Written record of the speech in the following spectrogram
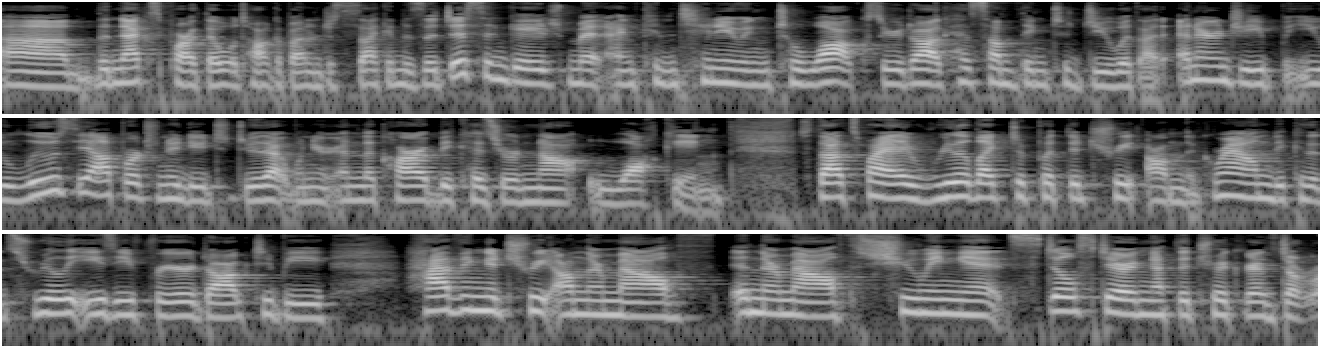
um, the next part that we'll talk about in just a second is a disengagement and continuing to walk. So your dog has something to do with that energy, but you lose the opportunity to do that when you're in the car because you're not walking. So that's why I really like to put the treat on the ground because it's really easy for your dog to be having a treat on their mouth, in their mouth, chewing it, still staring at the trigger and still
